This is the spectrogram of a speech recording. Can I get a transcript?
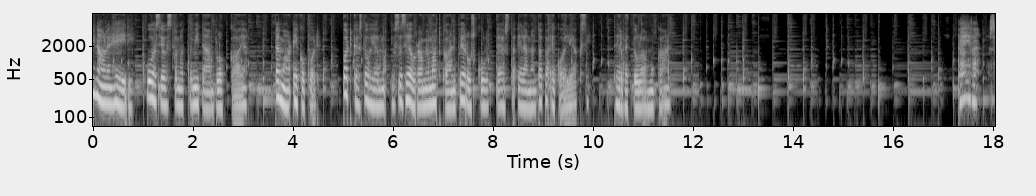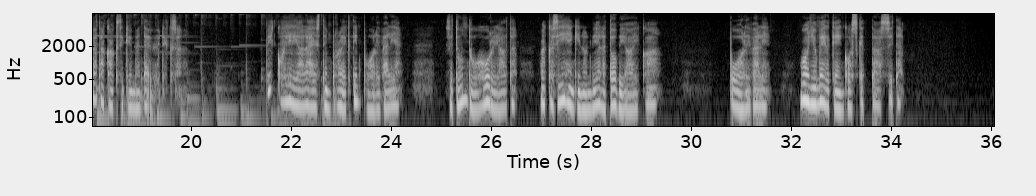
Minä olen Heidi, vuosi ostamatta mitään blokkaaja. Tämä on Ekopod, podcast-ohjelma, jossa seuraamme matkaani peruskuluttajasta elämäntapa ekoilijaksi. Tervetuloa mukaan! Päivä 129. Pikkuhiljaa lähestyn projektin puoliväliä. Se tuntuu hurjalta, vaikka siihenkin on vielä tovi aikaa. Puoliväli. Voin jo melkein koskettaa sitä.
